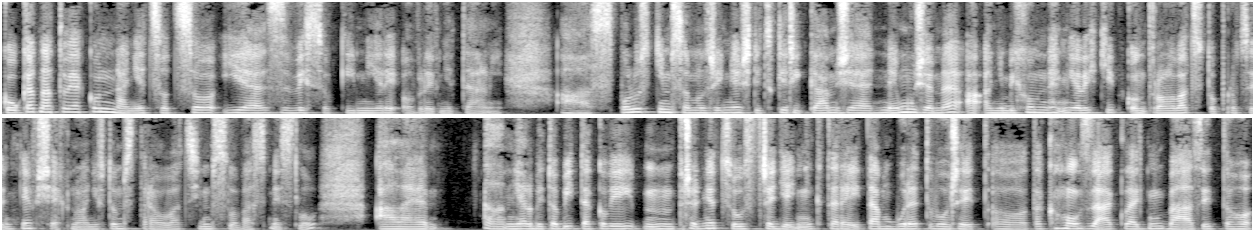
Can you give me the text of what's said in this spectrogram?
koukat na to jako na něco, co je z vysoké míry ovlivnitelný. A spolu s tím samozřejmě vždycky říkám, že nemůžeme a ani bychom neměli chtít kontrolovat stoprocentně všechno, ani v tom stravovacím slova smyslu, ale Měl by to být takový mm, předmět soustředění, který tam bude tvořit o, takovou základní bázi toho,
